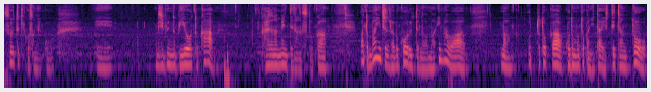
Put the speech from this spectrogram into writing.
そういう時こそねこう、えー、自分の美容とか体のメンテナンスとかあと毎日のラブコールっていうのは、まあ、今は、まあ、夫とか子供とかに対してちゃんと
